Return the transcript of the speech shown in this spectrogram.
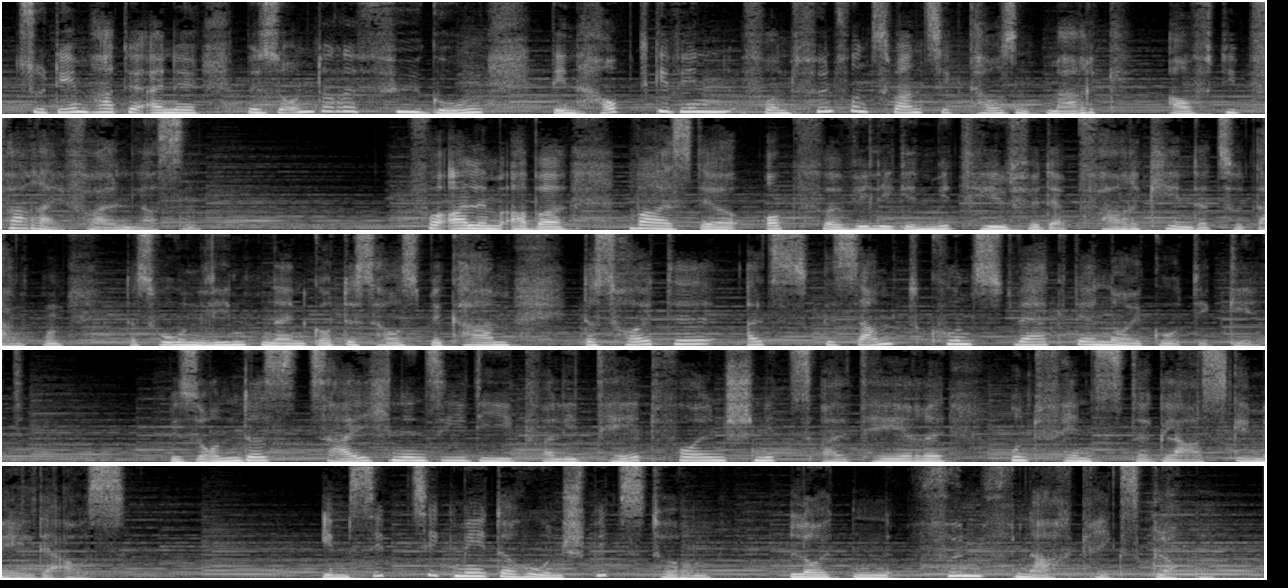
Zudem hatte eine besondere Fügung den Hauptgewinn von 25.000 Mark auf die Pfarrei fallen lassen. Vor allem aber war es der opferwilligen Mithilfe der Pfarrkinder zu danken, dass Hohenlinden ein Gotteshaus bekam, das heute als Gesamtkunstwerk der Neugotik gilt. Besonders zeichnen sie die qualitätvollen Schnitzaltäre und Fensterglasgemälde aus. Im 70 Meter hohen Spitzturm läuten fünf Nachkriegsglocken.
